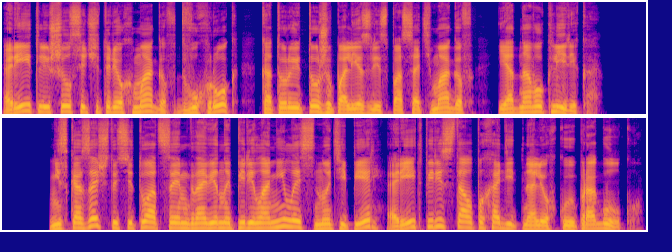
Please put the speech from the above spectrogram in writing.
рейд лишился четырех магов, двух рок, которые тоже полезли спасать магов, и одного клирика. Не сказать, что ситуация мгновенно переломилась, но теперь рейд перестал походить на легкую прогулку.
